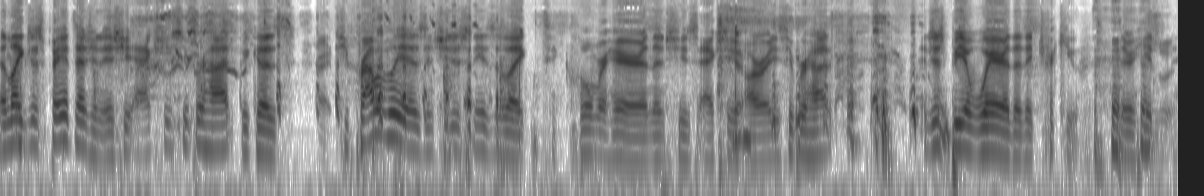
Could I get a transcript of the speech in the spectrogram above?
and like just pay attention. Is she actually super hot? Because Right. she probably is, and she just needs to like t- comb her hair, and then she's actually already super hot. And just be aware that they trick you. They're hidden.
